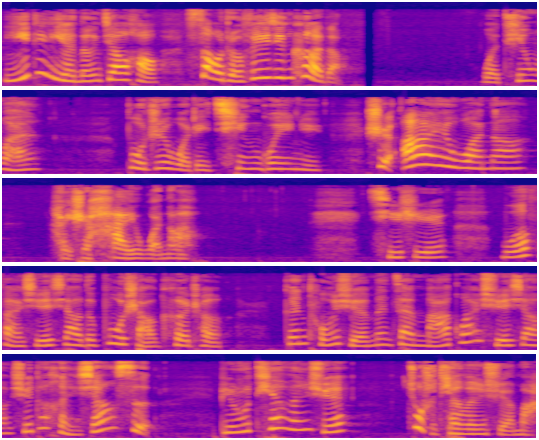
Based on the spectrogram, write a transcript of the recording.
一定也能教好扫帚飞行课的。我听完，不知我这亲闺女是爱我呢，还是害我呢？其实，魔法学校的不少课程跟同学们在麻瓜学校学的很相似，比如天文学就是天文学嘛，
